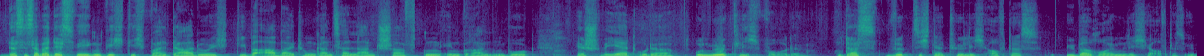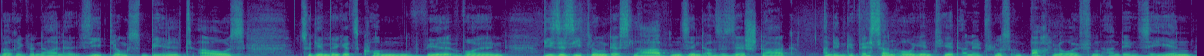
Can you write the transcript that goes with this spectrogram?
Das ist aber deswegen wichtig, weil dadurch die Bearbeitung ganzer Landschaften in Brandenburg erschwert oder unmöglich wurde. Und das wirkt sich natürlich auf das überräumliche, auf das überregionale Siedlungsbild aus, zu dem wir jetzt kommen wollen. Diese Siedlungen der Slawen sind also sehr stark an den Gewässern orientiert, an den Fluss- und Bachläufen, an den Seen.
